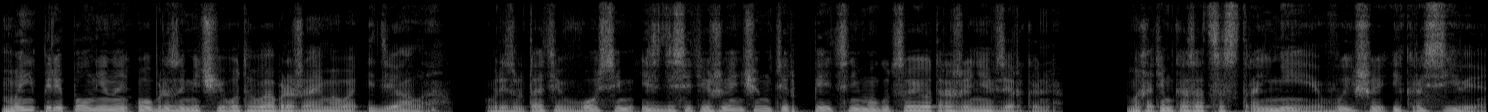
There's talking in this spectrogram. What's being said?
Мы переполнены образами чьего-то воображаемого идеала. В результате 8 из 10 женщин терпеть не могут свое отражение в зеркале. Мы хотим казаться стройнее, выше и красивее,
